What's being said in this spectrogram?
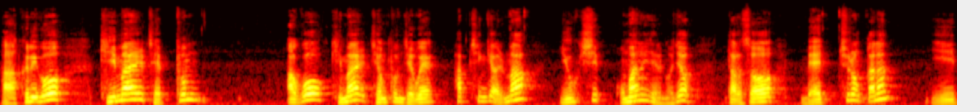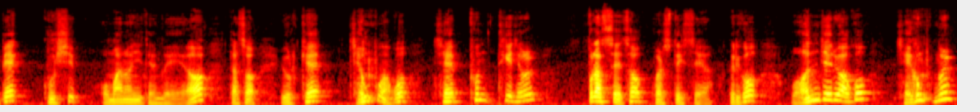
아, 그리고 기말 제품하고 기말 제공품 재고액 합친 게 얼마? 65만 원이 되는 거죠. 따라서 매출원가는 295만 원이 되는 거예요. 따라서 이렇게 제공품하고 제품 특이점을 플러스해서 구할 수도 있어요. 그리고 원재료하고 제공품을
